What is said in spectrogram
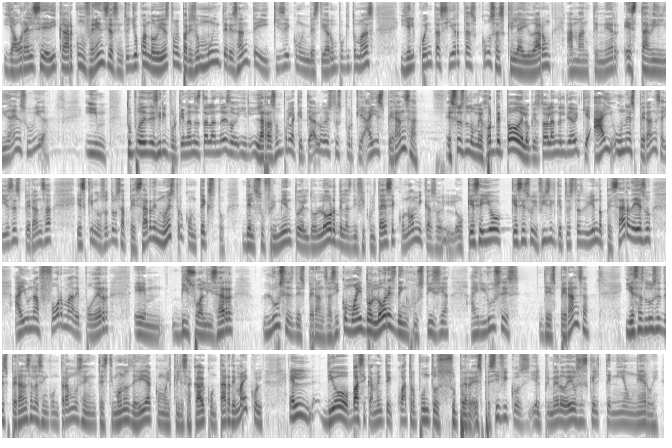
y ahora él se dedica a dar conferencias. Entonces yo cuando vi esto me pareció muy interesante y quise como investigar un poquito más y él cuenta ciertas cosas que le ayudaron a mantener estabilidad en su vida. Y tú puedes decir, ¿y por qué Nando está hablando de eso? Y la razón por la que te hablo de esto es porque hay esperanza. Eso es lo mejor de todo, de lo que estoy hablando el día de hoy, que hay una esperanza y esa esperanza es que nosotros, a pesar de nuestro contexto, del sufrimiento, del dolor, de las dificultades económicas o, o qué sé yo, qué es eso difícil que tú estás viviendo, a pesar de eso, hay una forma de poder em, visualizar luces de esperanza. Así como hay dolores de injusticia, hay luces de esperanza. Y esas luces de esperanza las encontramos en testimonios de vida como el que les acabo de contar de Michael. Él dio básicamente cuatro puntos súper específicos y el primero de ellos es que él tenía un héroe.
